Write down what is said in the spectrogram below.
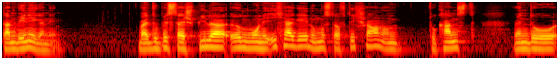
dann weniger nehmen. Weil du bist als Spieler irgendwo eine Ich-AG, du musst auf dich schauen und du kannst, wenn du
